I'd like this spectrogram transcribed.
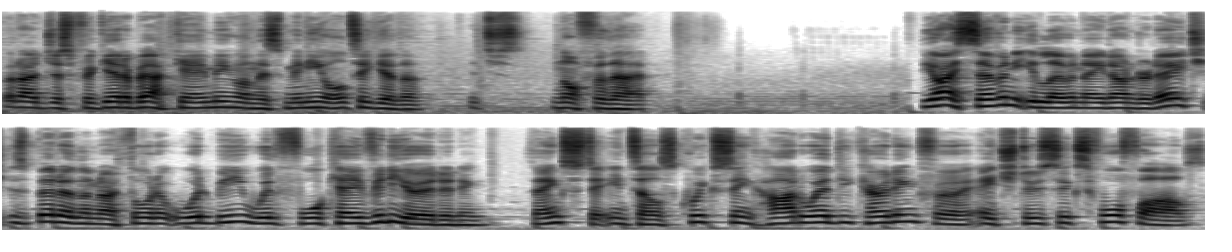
but I just forget about gaming on this mini altogether. It's just not for that. The i7-11800H is better than I thought it would be with 4K video editing thanks to Intel's QuickSync hardware decoding for H.264 files.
